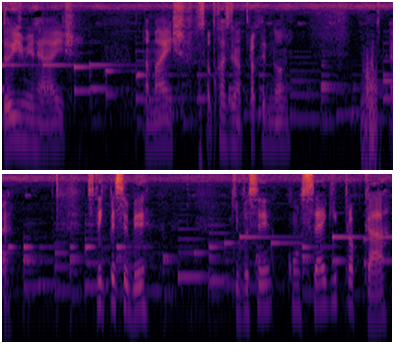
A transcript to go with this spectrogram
dois mil reais a mais só por causa de uma troca de nome. É. Você tem que perceber que você consegue trocar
